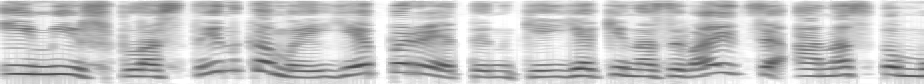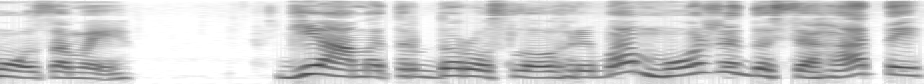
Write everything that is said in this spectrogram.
І між пластинками є перетинки, які називаються анастомозами. Діаметр дорослого гриба може досягати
